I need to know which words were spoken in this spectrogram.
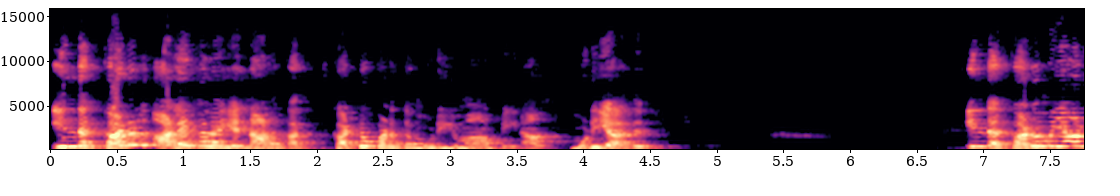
இந்த கடல் அலைகளை என்னால கட்- கட்டுப்படுத்த முடியுமா? அப்படின்னா முடியாது. இந்த கடுமையான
